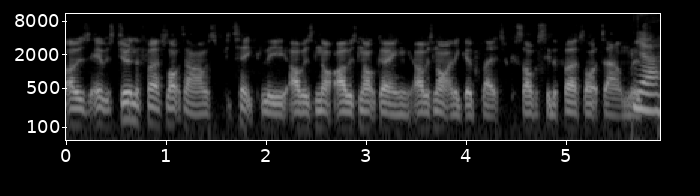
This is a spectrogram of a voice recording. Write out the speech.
I was it was during the first lockdown. I was particularly I was not I was not going I was not in a good place because obviously the first lockdown was Yeah.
